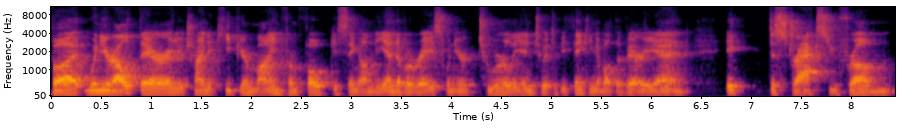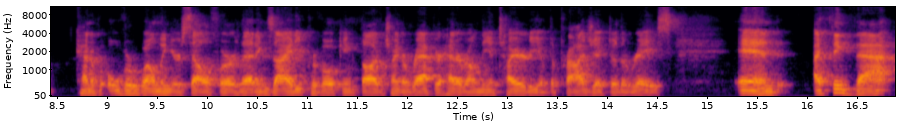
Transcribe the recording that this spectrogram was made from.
but when you're out there and you're trying to keep your mind from focusing on the end of a race when you're too early into it to be thinking about the very end it distracts you from kind of overwhelming yourself or that anxiety provoking thought of trying to wrap your head around the entirety of the project or the race and i think that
